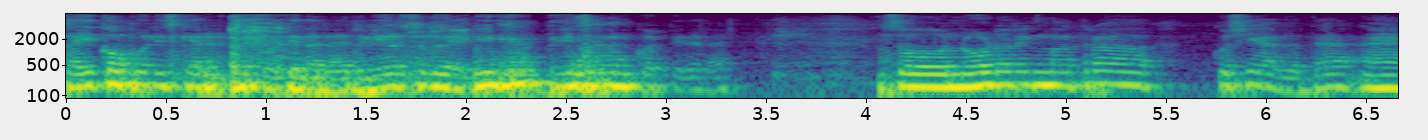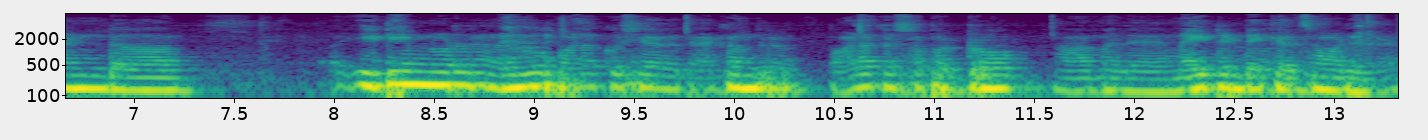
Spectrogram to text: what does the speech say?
ಸೈಕೋ ಪೊಲೀಸ್ ಕ್ಯಾರೆಕ್ಟರ್ ಕೊಟ್ಟಿದ್ದಾರೆ. ರಿಹರ್ಸಲ್ ಪೇಜನ್ನು ಕೊಟ್ಟಿದ್ದಾರೆ. ಸೊ ನೋಡೋರಿಗೆ ಮಾತ್ರ ಖುಷಿ ಆಗುತ್ತೆ. ಆ್ಯಂಡ್ ಈ ಟೀಮ್ ನೋಡಿದ್ರೆ ನನಗೂ ಭಾಳ ಖುಷಿ ಆಗುತ್ತೆ. ಯಾಕಂದರೆ ಭಾಳ ಕಷ್ಟಪಟ್ಟರು ಆಮೇಲೆ ನೈಟ್ ಆ್ಯಂಡ್ ಡೇ ಕೆಲಸ ಮಾಡಿದ್ದಾರೆ.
